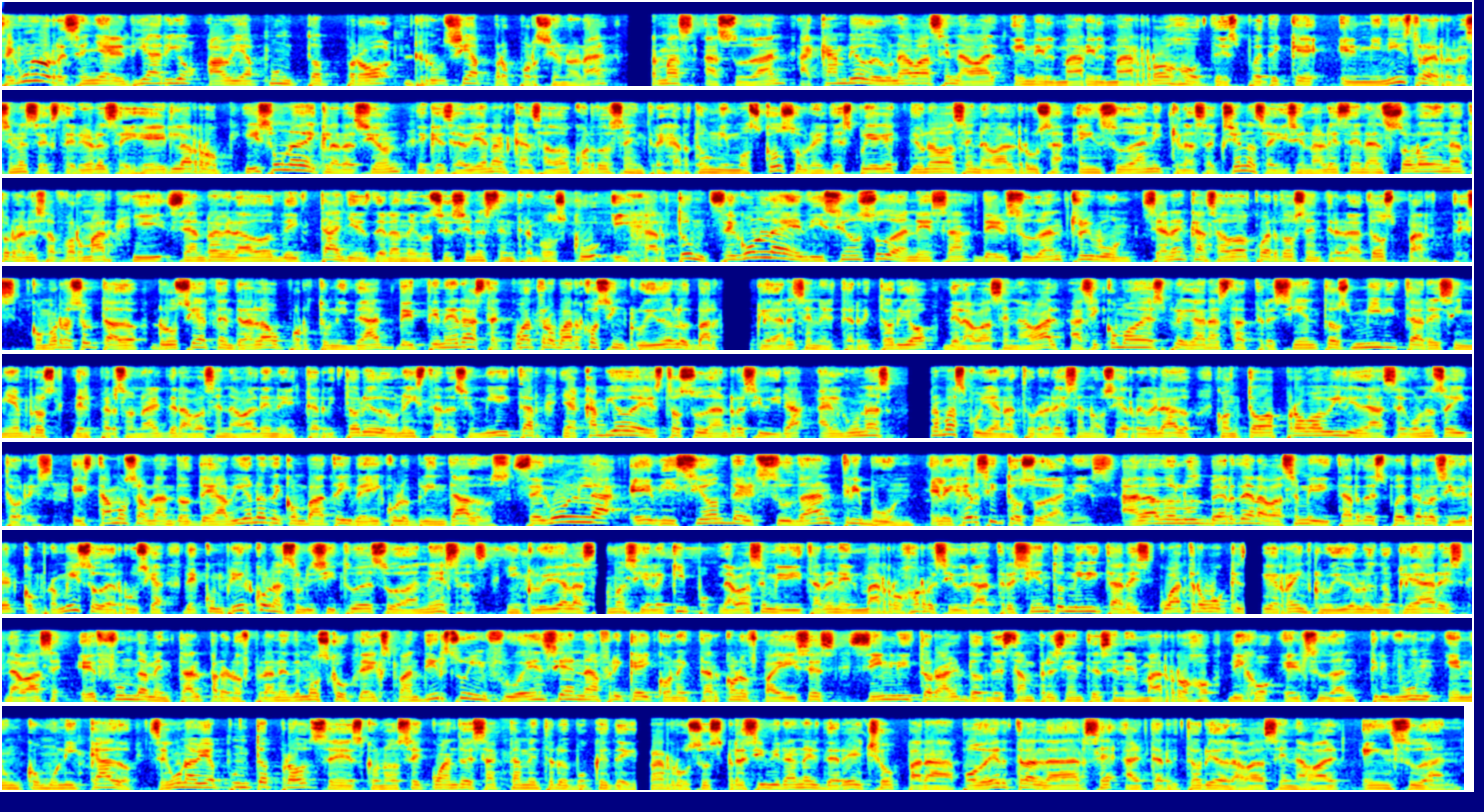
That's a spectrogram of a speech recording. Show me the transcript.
Según lo reseña el diario Avia.pro, Rusia proporcionará armas a Sudán a cambio de una base naval en el mar, el mar Rojo, después de que el ministro de Relaciones Exteriores Sergei Lavrov hizo una declaración de que se habían alcanzado acuerdos entre Jartum y Moscú sobre el despliegue de una base naval rusa en Sudán y que las acciones adicionales eran solo de naturaleza formar y se han revelado detalles de las negociaciones entre Moscú y Jartum. Según la edición sudanesa del Sudan Tribune, se han alcanzado acuerdos entre las dos partes. Como resultado, Rusia tendrá la oportunidad de tener hasta cuatro barcos, incluidos los barcos nucleares en el territorio de la base naval, así como desplegar hasta 300 militares y miembros del personal de la base naval en el territorio de una instalación militar. Y a cambio de esto Sudán recibirá algunas armas cuya naturaleza no se ha revelado. Con toda probabilidad, según los editores, estamos hablando de aviones de combate y vehículos blindados. Según la edición del Sudán Tribune, el ejército sudanés ha dado luz verde a la base militar después de recibir el compromiso de Rusia de cumplir con las solicitudes sudanesas, incluidas las armas y el equipo. La base militar en el Mar Rojo recibirá 300 militares, cuatro buques de guerra, incluidos los nucleares. La base es fundamental para los planes de Moscú de expandir su influencia en África y conectar con los países sin litoral donde están presentes en el Mar Rojo, dijo el Sudán Tribune en un comunicado. Según Avia.pro, se desconoce cuándo exactamente los buques de guerra rusos recibirán el derecho para poder trasladarse al territorio de la base naval en Sudán.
